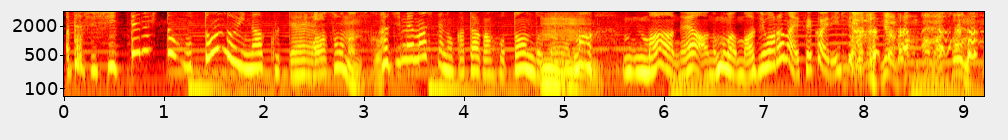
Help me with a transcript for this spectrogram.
私知ってる人ほとんどいなくて、あ、そうなんですか初めましての方がほとんどで、うんまあ、まあね、あの、まあ、交わらない世界で生きてます。いや、まあまあまあ、そうなの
